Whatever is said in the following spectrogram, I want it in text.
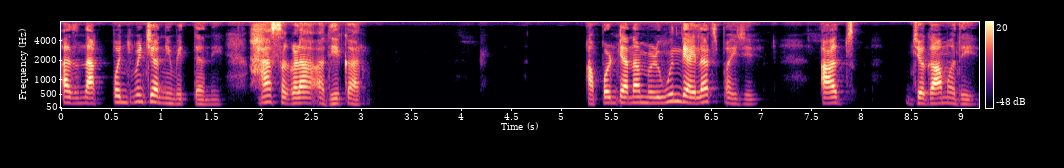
आज नागपंचमीच्या निमित्ताने हा सगळा अधिकार आपण त्यांना मिळवून द्यायलाच पाहिजे. आज जगामध्ये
